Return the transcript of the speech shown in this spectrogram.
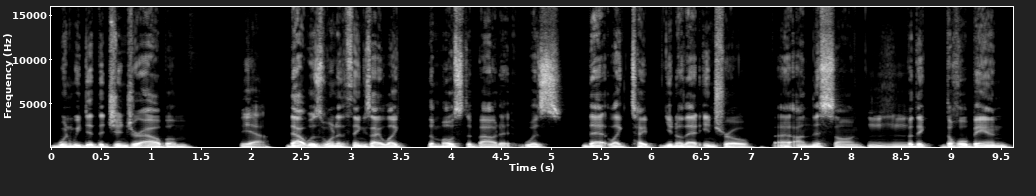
when we did the Jinjer album, yeah that was one of the things I liked the most about it was that like type, you know, that intro uh, on this song, Mhm. but they, the whole band,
